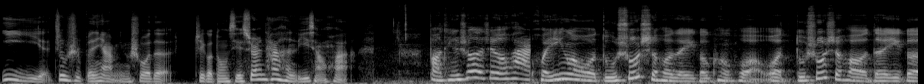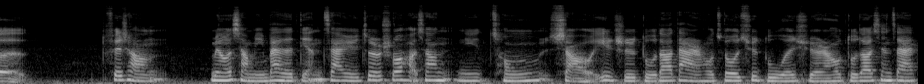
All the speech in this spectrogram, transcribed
义就是本雅明说的这个东西，虽然它很理想化。宝婷说的这个话回应了我读书时候的一个困惑。我读书时候的一个非常没有想明白的点在于，就是说，好像你从小一直读到大，然后最后去读文学，然后读到现在，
